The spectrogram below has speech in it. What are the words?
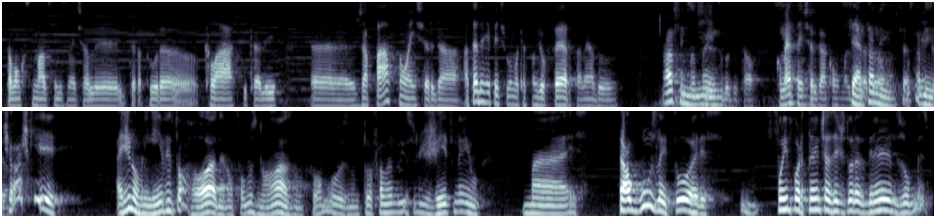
estavam acostumadas simplesmente a ler literatura clássica ali é, já passam a enxergar, até de repente por uma questão de oferta, né, do, ah, sim, dos títulos e tal, começa a enxergar como uma certamente, certamente. Possível. Eu acho que aí de novo ninguém inventou a roda, não fomos nós, não fomos, não estou falando isso de jeito nenhum, mas para alguns leitores foi importante as editoras grandes ou mesmo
